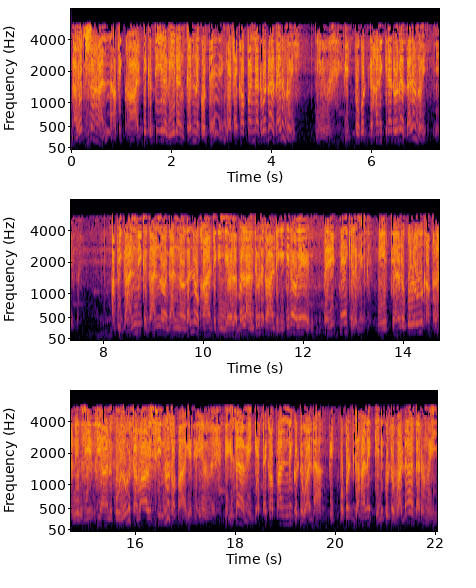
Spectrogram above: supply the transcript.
නමුත් සහන් අපි කාඩ් එක තියලා වේදම් කරනකොට ගැට කපන්නට වඩා දරුණුයි. පිටපොකට ගහන කෙනාට වඩා දරුණුයි. අපි ගන්න එක ගන්නවා ගන්නවා ගන්නවා කාඩ් එකකින් ගෙවලා බලලා අන්තිමට කාඩ් එකේ කියනවා ඔගේ ක්‍රෙඩිට් නැහැ කියලා මේක. නීත්‍යානුකූලවම කපලා නේද? නීත්‍යානුකූලව තමා විසින්ම කපාගෙන. ඒ නිසා මේ ගැට කපන්නෙකුට වඩා පිටපොකට ගහන කෙනෙකුට වඩා දරුණුයි.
